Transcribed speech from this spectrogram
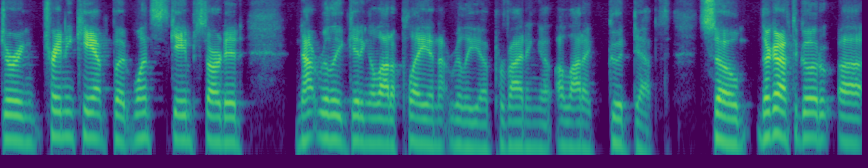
during training camp, but once game started, not really getting a lot of play and not really uh, providing a, a, lot of good depth. So they're gonna have to go to, uh,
